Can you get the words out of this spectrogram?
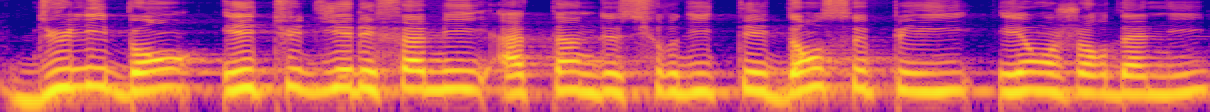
du Liban et étudié les familles atteintes de surdité dans ce pays et en Jordanie.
